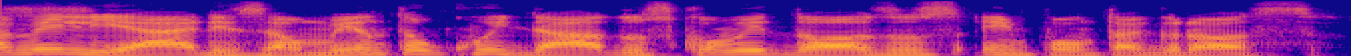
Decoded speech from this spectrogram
Familiares aumentam cuidados com idosos em Ponta Grossa.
